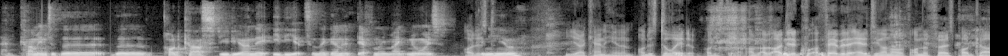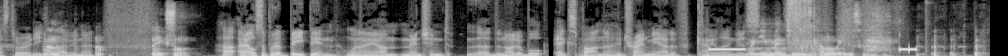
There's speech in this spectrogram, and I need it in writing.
have come into the the podcast studio and they're idiots and they're going to definitely make noise. I'll Can just- you hear them? Yeah, I can hear them. I'll just delete it. I'll just do it. I, I did a, a fair bit of editing on the on the first podcast already. Have you know. Excellent. Uh, and I also put a beep in when I um, mentioned uh, the notable ex partner who trained me out of cunnilingus. When you mentioned cunnilingus.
